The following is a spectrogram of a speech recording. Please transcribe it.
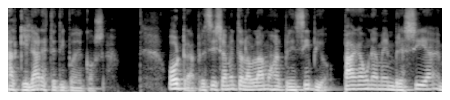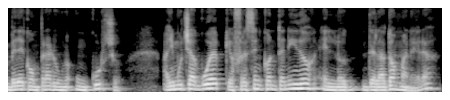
alquilar este tipo de cosas. Otra, precisamente lo hablamos al principio, paga una membresía en vez de comprar un, curso. Hay muchas webs que ofrecen contenidos en lo, de las dos maneras.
